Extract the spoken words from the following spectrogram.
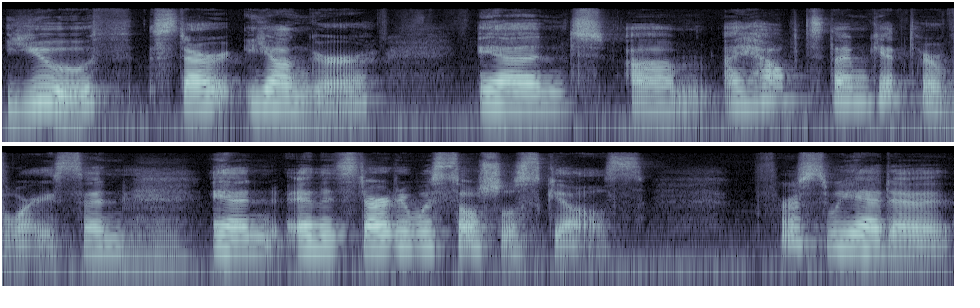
youth start younger and um, I helped them get their voice, and and and it started with social skills. First, we had to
